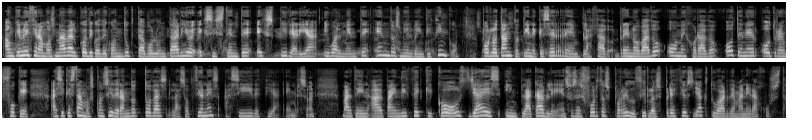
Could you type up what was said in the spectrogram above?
Aunque no hiciéramos nada, el código de conducta voluntario existente expiraría igualmente en 2025. Por lo tanto, tiene que ser reemplazado, renovado o mejorado o tener otro enfoque. Así que estamos considerando todas las opciones, así decía Emerson. Martin Alpine dice que Coles ya es implacable en sus esfuerzos por reducir los precios y actuar de manera justa.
